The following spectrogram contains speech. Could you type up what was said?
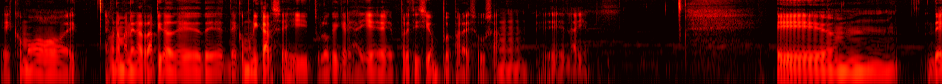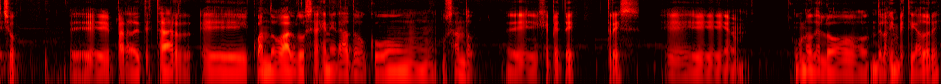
es como eh, es una manera rápida de, de- de comunicarse y tú lo que quieres ahí es precisión, pues para eso usan eh, la IA. Eh, de hecho, eh, para detectar eh, cuando algo se ha generado con usando eh, GPT-3, eh, uno de los, investigadores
